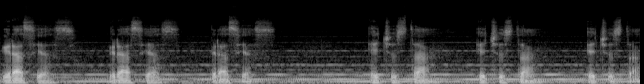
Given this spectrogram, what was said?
Gracias, gracias, gracias. Hecho está, hecho está, hecho está.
